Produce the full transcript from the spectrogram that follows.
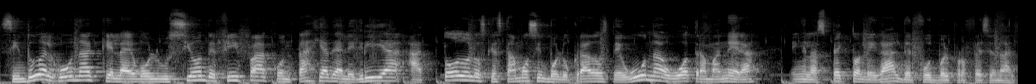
Sin duda alguna que la evolución de FIFA contagia de alegría a todos los que estamos involucrados de una u otra manera en el aspecto legal del fútbol profesional.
